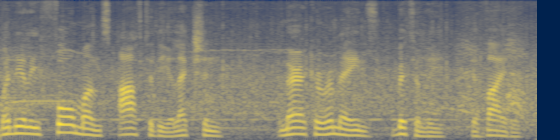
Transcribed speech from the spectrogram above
But nearly four months after the election, America remains bitterly divided.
